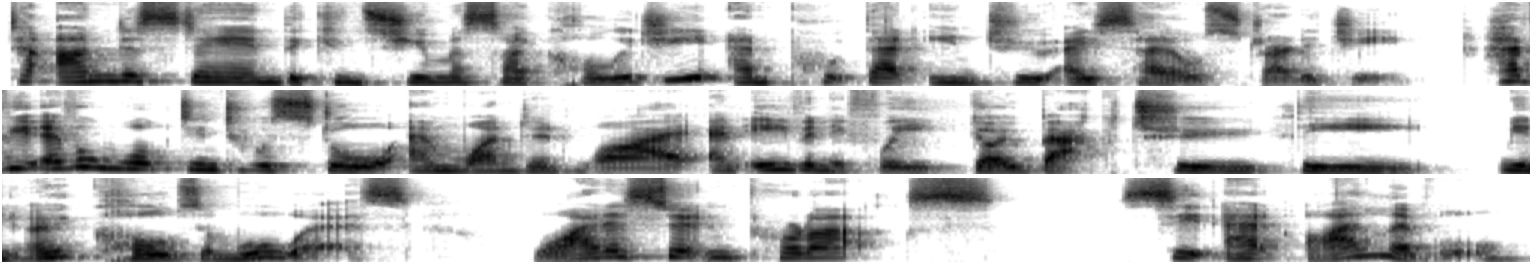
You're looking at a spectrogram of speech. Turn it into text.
to understand the consumer psychology and put that into a sales strategy. Have you ever walked into a store and wondered why? And even if we go back to the you know, Coles and Woolworths. Why do certain products sit at eye level?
